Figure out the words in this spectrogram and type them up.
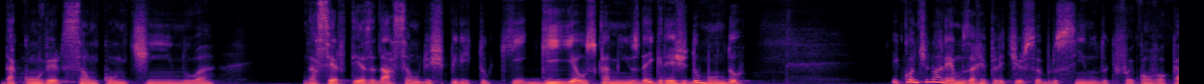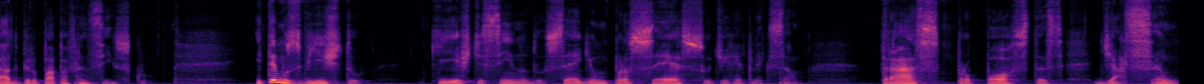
da conversão contínua, na certeza da ação do Espírito que guia os caminhos da igreja e do mundo. E continuaremos a refletir sobre o sínodo que foi convocado pelo Papa Francisco. E temos visto que este sínodo segue um processo de reflexão, traz propostas de ação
